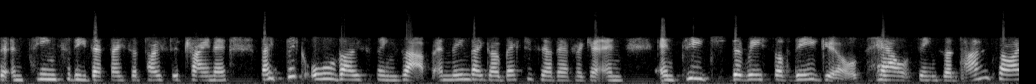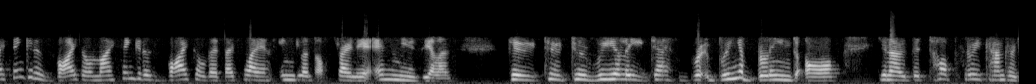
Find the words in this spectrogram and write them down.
the intensity that they're supposed to train at. They pick all those things up and then they go back to South Africa and, and teach the rest of their girls how things are done. So I think it is vital, and I think it is vital that they play in England, Australia, and New Zealand to, to, to really just br- bring a blend of you know, the top three countries,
